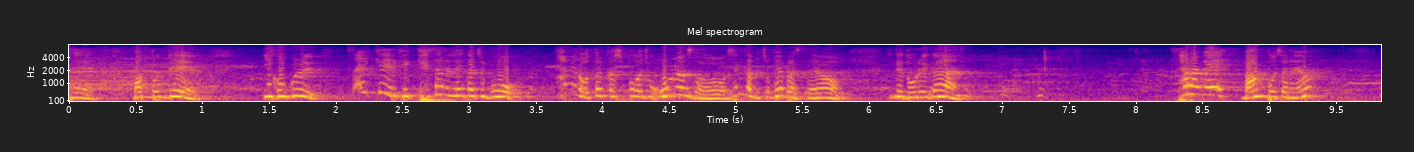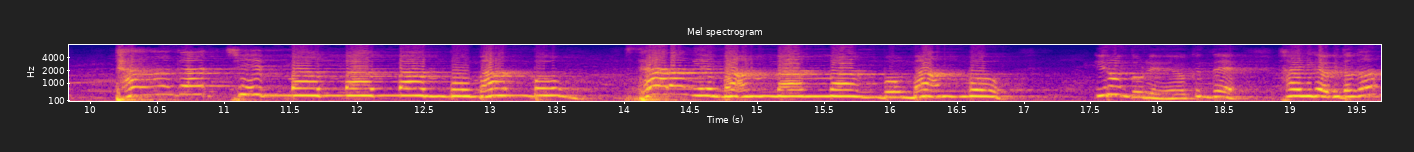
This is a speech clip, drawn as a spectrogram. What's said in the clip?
네, 망보인데 이 곡을 짧게 이렇게 계산을 해가지고 하면 어떨까 싶어가지고 오면서 생각을 좀 해봤어요. 근데 노래가 사랑의 mam보잖아요. 다 같이 맘맘mam보 mam보 사랑의 맘맘mam보 mam보 이런 노래예요. 근데 가인이가 여기다가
